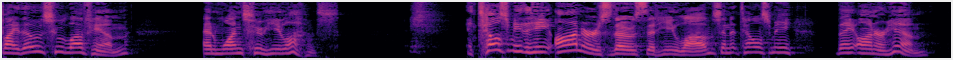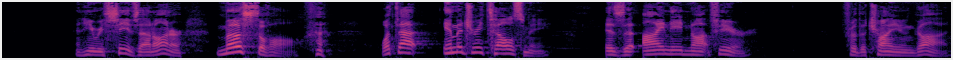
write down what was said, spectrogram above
by those who love him and ones who he loves. It tells me that he honors those that he loves, and it tells me they honor him, and he receives that honor. Most of all, what that imagery tells me is that I need not fear, for the triune God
